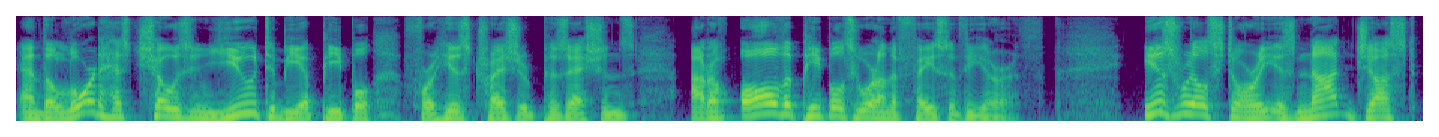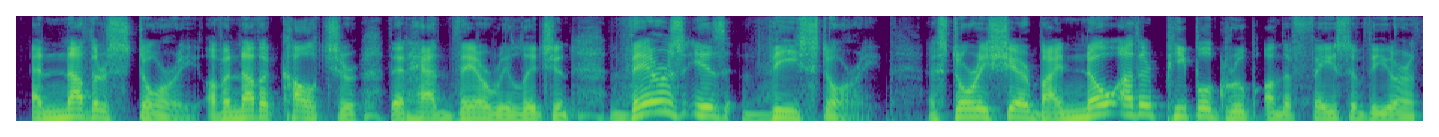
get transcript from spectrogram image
and the Lord has chosen you to be a people for his treasured possessions out of all the peoples who are on the face of the earth. Israel's story is not just another story of another culture that had their religion. Theirs is the story, a story shared by no other people group on the face of the earth,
